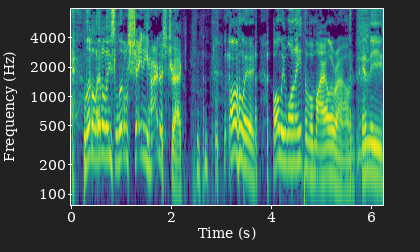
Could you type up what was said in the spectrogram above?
little Italy's little shady harness track. only only one eighth of a mile around in the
